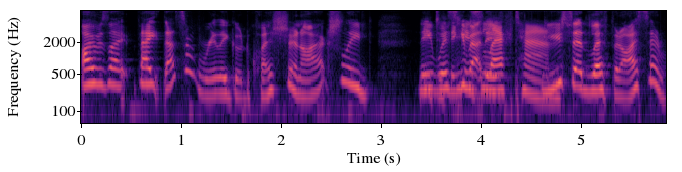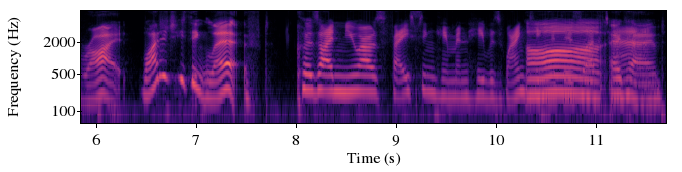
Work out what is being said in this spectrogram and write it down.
I was like, mate, that's a really good question. I actually need It to was think his about this. left hand. You said left, but I said right. Why did you think left? Because I knew I was facing him and he was wanking Ah, with his left hand.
